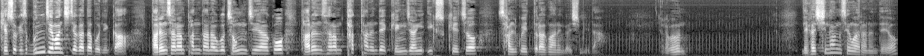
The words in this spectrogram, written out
계속해서 문제만 지적하다 보니까 다른 사람 판단하고 정죄하고 다른 사람 탓하는데 굉장히 익숙해져 살고 있더라고 하는 것입니다. 여러분, 내가 신앙생활 하는데요.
